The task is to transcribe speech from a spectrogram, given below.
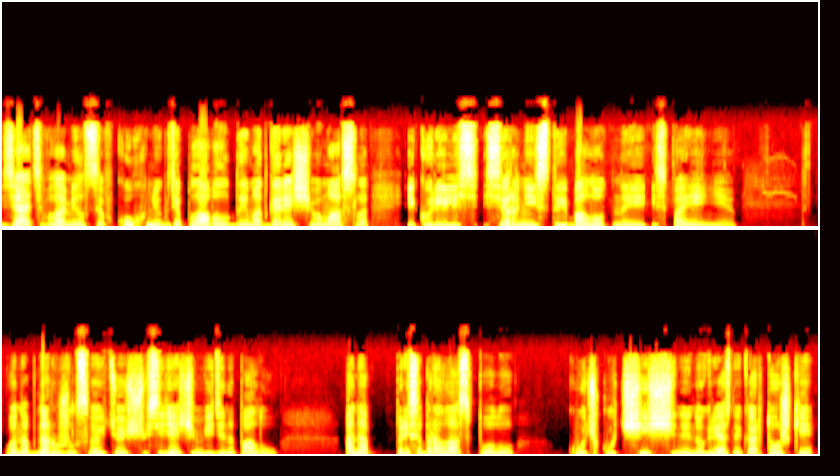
Зять вломился в кухню, где плавал дым от горящего масла и курились сернистые болотные испарения — он обнаружил свою тещу в сидячем виде на полу. Она присобрала с полу кучку чищенной, но грязной картошки.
